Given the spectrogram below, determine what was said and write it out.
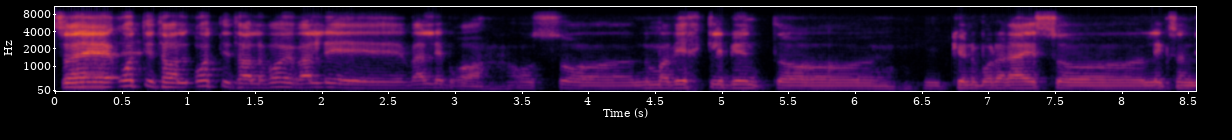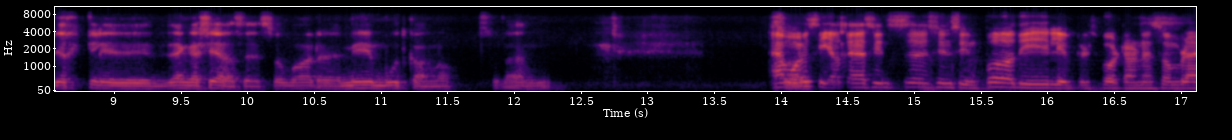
Så 80-tallet 80 var jo veldig, veldig bra. Og så når man virkelig begynte å kunne både reise og liksom virkelig engasjere seg, så var det mye motgang nå. Den, jeg må jo si at jeg syns, syns synd på de Liverpool-supporterne som ble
